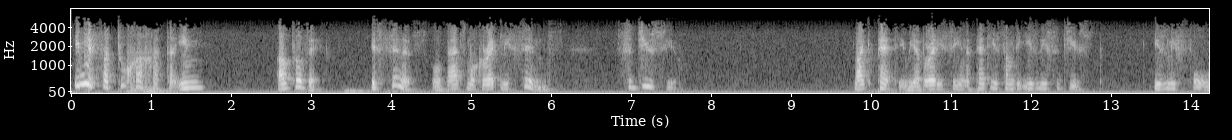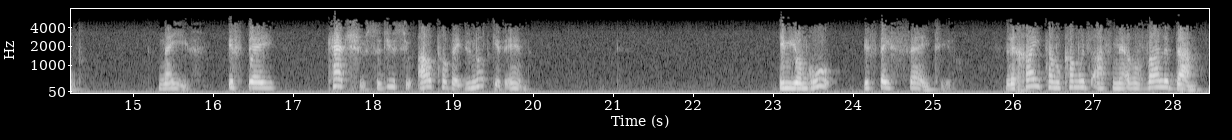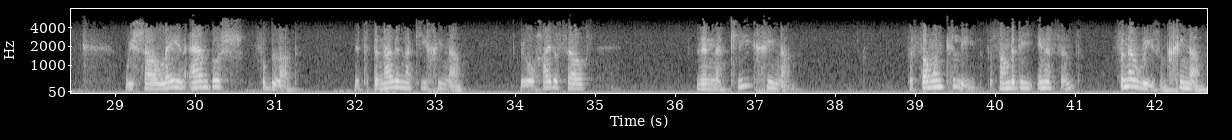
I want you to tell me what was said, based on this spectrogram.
im yefatucha chataim al If sinners, or perhaps more correctly sins, seduce you, like petty, we have already seen that petty is somebody easily seduced, easily fooled, naive. If they catch you, seduce you, al tove, do not give in. Im yomru, if they say to you, lecha itanu, come with us, ne'arva ledam, we shall lay in ambush for blood. Nitzpena lenaki chinam. We will hide ourselves lenaki chinam for someone clean, for somebody innocent, for no reason, chinam.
